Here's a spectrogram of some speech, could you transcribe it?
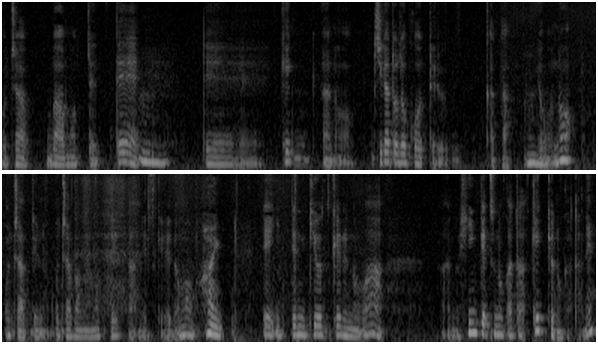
お茶葉持ってって、うん。でけあの血が滞ってる方うん。用のお茶っていうのお茶葉も持ってったんですけれどもはい、で一点に気をつけるのはあの貧血の方血虚の方ね。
